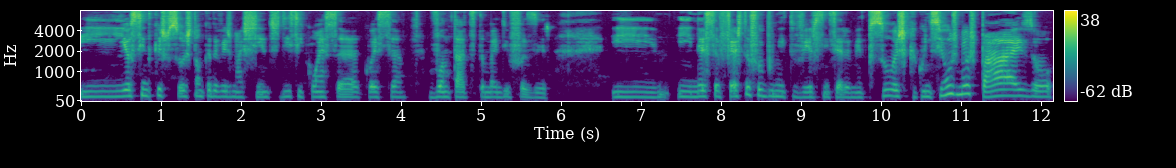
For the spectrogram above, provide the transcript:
E eu sinto que as pessoas estão cada vez mais cientes disso e com essa, com essa vontade também de o fazer. E, e, nessa festa foi bonito ver, sinceramente, pessoas que conheciam os meus pais ou,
